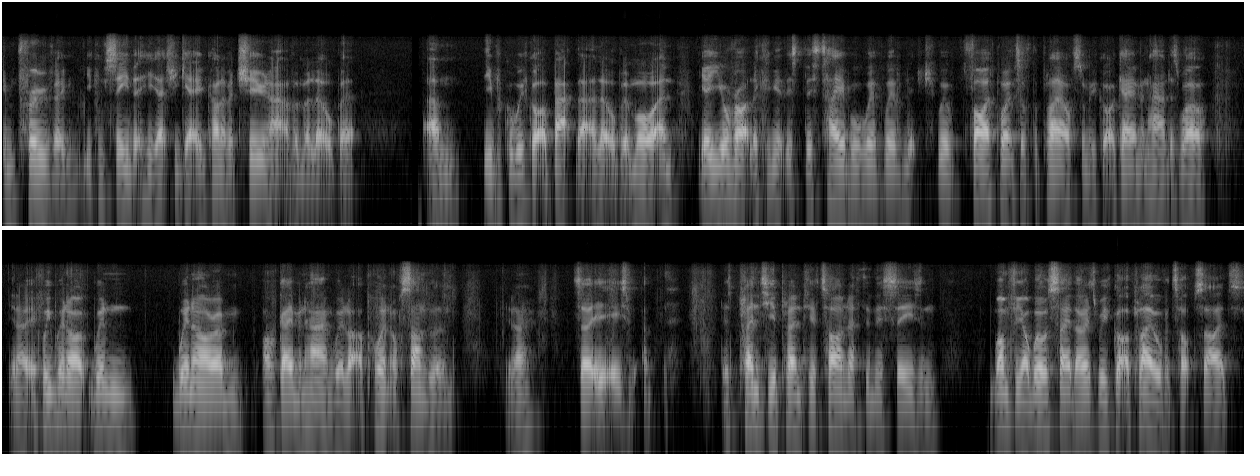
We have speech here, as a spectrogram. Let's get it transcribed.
improving, you can see that he's actually getting kind of a tune out of them a little bit. Um, we've got to back that a little bit more. And yeah, you're right. Looking at this this table, we're we're, we're five points off the playoffs, and we've got a game in hand as well. You know, if we win our win win our um our game in hand, we're like a point off Sunderland. You know, so it, it's there's plenty of plenty of time left in this season one thing I will say though is we've got to play all the top sides.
